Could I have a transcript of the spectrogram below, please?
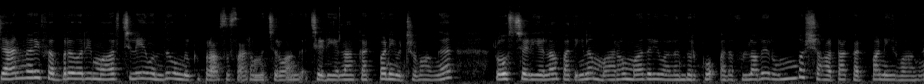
ஜான்வரி ஃபெப்ரவரி மார்ச்லேயே வந்து உங்களுக்கு ப்ராசஸ் ஆரம்பிச்சிருவாங்க. செடியெல்லாம் கட் பண்ணி விட்டுருவாங்க. ரோஸ் செடியெல்லாம் பார்த்தீங்கன்னா மரம் மாதிரி வளர்ந்துருக்கும். அதை ஃபுல்லாகவே ரொம்ப ஷார்ட்டாக கட் பண்ணிடுவாங்க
